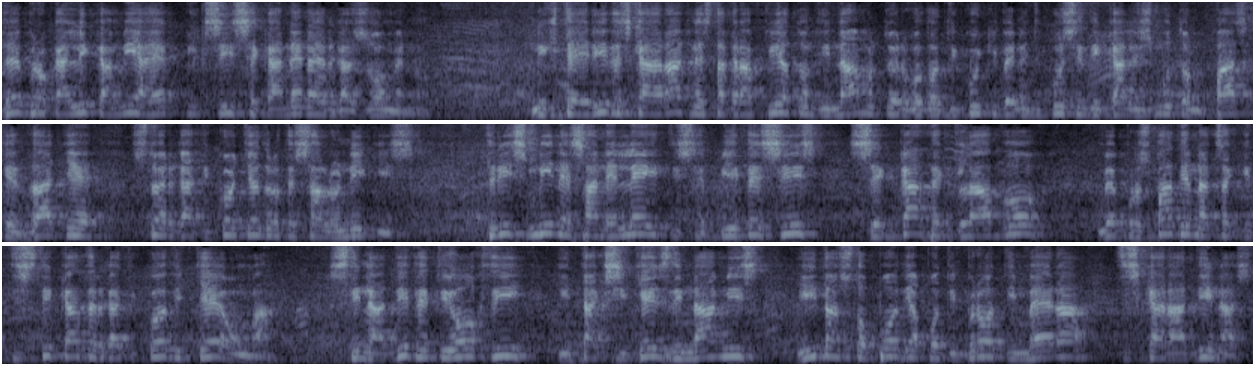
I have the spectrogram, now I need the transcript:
δεν προκαλεί καμία έκπληξη σε κανένα εργαζόμενο. Νυχτερίδες και αράχνες στα γραφεία των δυνάμων του εργοδοτικού κυβερνητικού συνδικαλισμού των ΠΑΣ και ΔΑΚΕ στο Εργατικό Κέντρο Θεσσαλονίκης. Τρεις μήνες ανελαίητης επίθεσης σε κάθε κλάδο με προσπάθεια να τσακιτιστεί κάθε εργατικό δικαίωμα. Στην αντίθετη όχθη, οι ταξικές δυνάμεις ήταν στο πόδι από την πρώτη μέρα της καραντίνας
